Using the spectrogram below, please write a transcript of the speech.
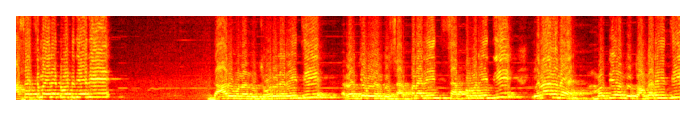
అసత్యమైనటువంటిది ఏది? దారుమునందు చోరుల రీతి రజ్జములందు సర్పణ రీతి సర్పము రీతి ఇలాగనే మధ్యందు దొంగ రీతి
